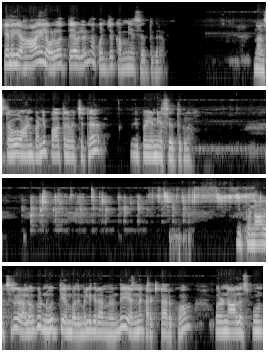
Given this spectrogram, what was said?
எனக்கு ஆயில் அவ்வளோவா தேவையில்லைன்னு நான் கொஞ்சம் கம்மியாக சேர்த்துக்கிறேன். நான் ஸ்டவ் ஆன் பண்ணி பாத்திரம் வச்சுட்டேன். இப்போ எண்ணெயை சேர்த்துக்கலாம். இப்போ நான் வச்சுருக்கிற அளவுக்கு நூற்றி ஐம்பது மில்லிகிராம் வந்து எண்ணெய் கரெக்டாக இருக்கும். ஒரு நாலு ஸ்பூன்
